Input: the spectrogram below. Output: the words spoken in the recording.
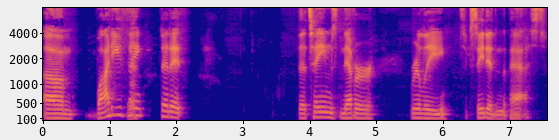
Um, why do you think yeah. that it the teams never really succeeded in the past?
